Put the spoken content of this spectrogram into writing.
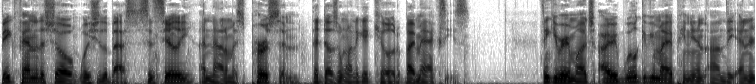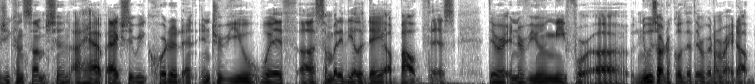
Big fan of the show. Wish you the best. Sincerely, anonymous person that doesn't want to get killed by maxis. Thank you very much. I will give you my opinion on the energy consumption. I have actually recorded an interview with uh, somebody the other day about this. They were interviewing me for a news article that they were going to write up,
